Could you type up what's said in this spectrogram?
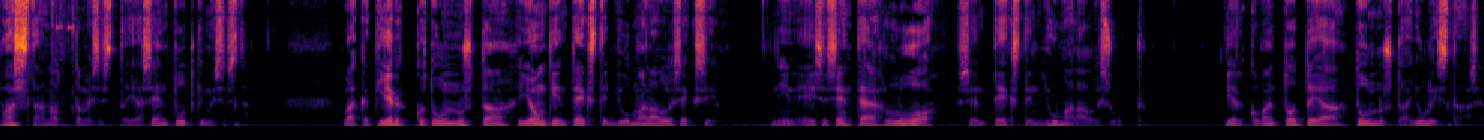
vastaanottamisesta ja sen tutkimisesta. Vaikka kirkko tunnustaa jonkin tekstin jumalalliseksi, niin ei se sentään luo sen tekstin jumalallisuutta. Kirkko vain toteaa, tunnustaa, julistaa sen.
